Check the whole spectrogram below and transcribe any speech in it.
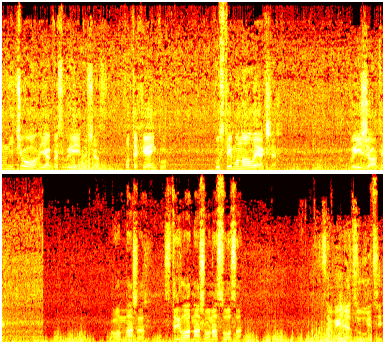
Ну нічого, якось виїду зараз. Потихеньку. Пустим воно легше. Виїжджати. Вон наша стріла нашого насоса. Це вигляд з вулиці.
